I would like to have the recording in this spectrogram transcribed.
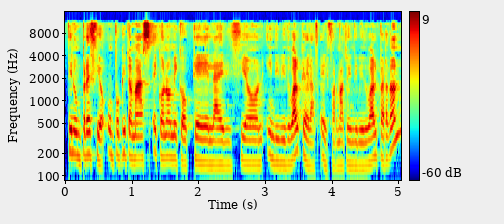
Tiene un precio un poquito más económico que la edición individual, que el formato individual, perdón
